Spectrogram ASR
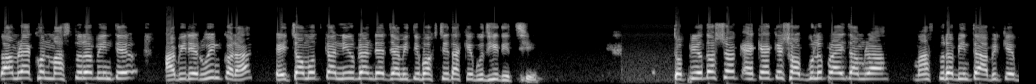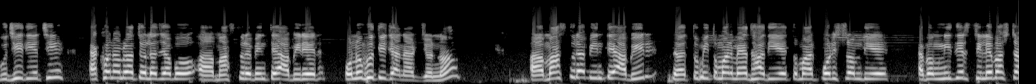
তো আমরা এখন মাস্তুরা বিনতে আবিরের উইন করা এই চমৎকার নিউ ব্র্যান্ডের জ্যামিতি বক্সটি তাকে বুঝিয়ে দিচ্ছি। তো প্রিয় দর্শক, একে একে সবগুলো প্রাইজ আমরা মাস্তুরা বিনতে আবিরকে বুঝিয়ে দিয়েছি। এখন আমরা চলে যাব মাস্তুরা বিনতে আবিরের অনুভূতি জানার জন্য। মাস্তুরা বিনতে আবির তুমি তোমার মেধা দিয়ে, তোমার পরিশ্রম দিয়ে এবং নিজের সিলেবাসটা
